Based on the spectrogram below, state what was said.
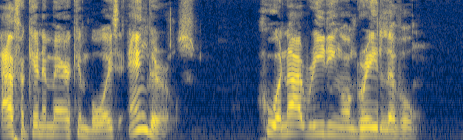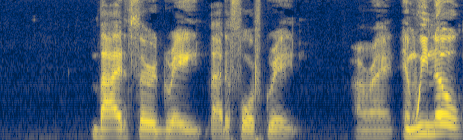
African American boys and girls who are not reading on grade level by the third grade, by the fourth grade. All right. And we know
